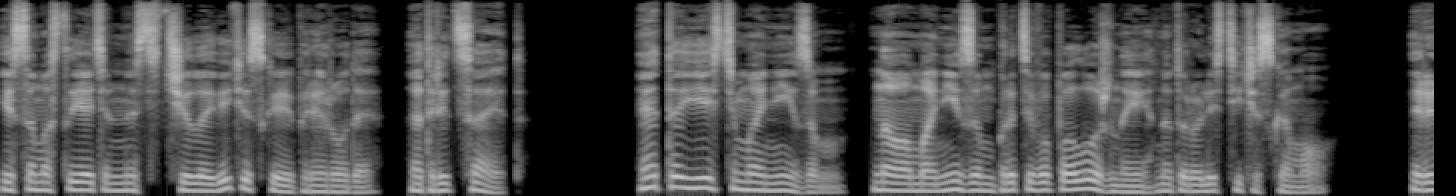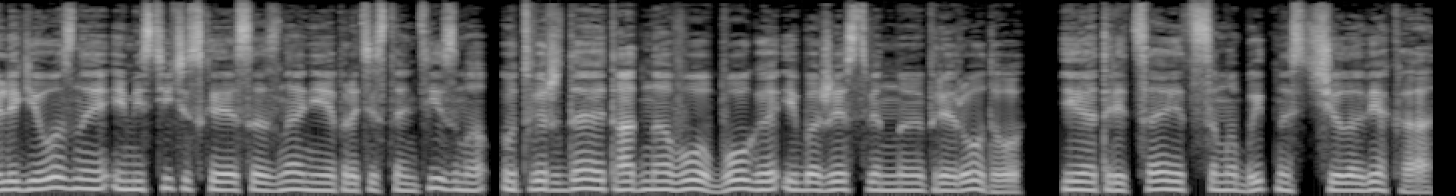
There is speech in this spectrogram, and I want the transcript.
и самостоятельность человеческой природы отрицает. Это есть манизм, но манизм противоположный натуралистическому. Религиозное и мистическое сознание протестантизма утверждает одного Бога и божественную природу и отрицает самобытность человека,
